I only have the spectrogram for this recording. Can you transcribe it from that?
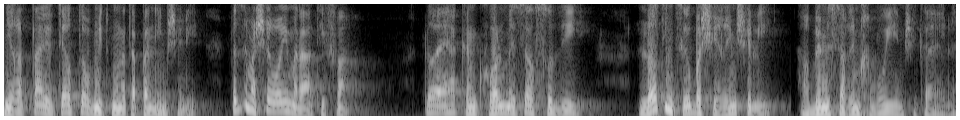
נראתה יותר טוב מתמונת הפנים שלי, וזה מה שרואים על העטיפה. לא היה כאן כל מסר סודי. לא תמצאו בשירים שלי הרבה מסרים חבויים שכאלה.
